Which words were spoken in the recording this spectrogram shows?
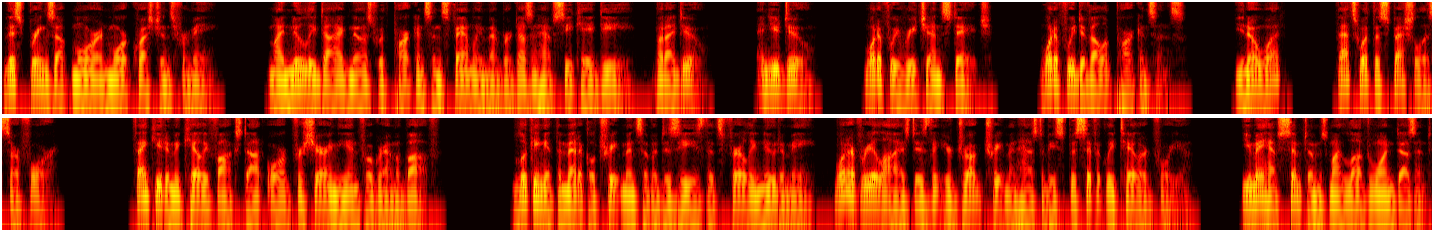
This brings up more and more questions for me. My newly diagnosed with Parkinson's family member doesn't have CKD, but I do. And you do. What if we reach end stage? What if we develop Parkinson's? You know what? That's what the specialists are for. Thank you to MichaelJFox.org for sharing the infogram above. Looking at the medical treatments of a disease that's fairly new to me, what I've realized is that your drug treatment has to be specifically tailored for you. You may have symptoms my loved one doesn't,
